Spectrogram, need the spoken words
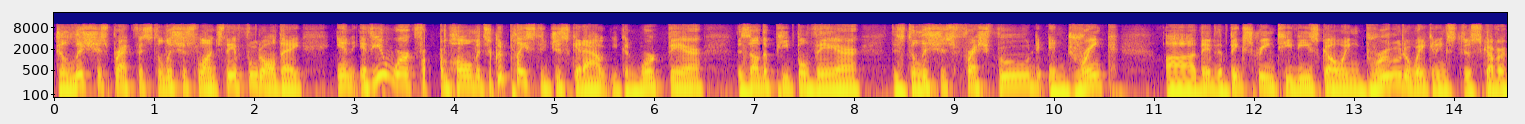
Delicious breakfast, delicious lunch. They have food all day. And if you work from home, it's a good place to just get out. You can work there. There's other people there. There's delicious fresh food and drink. Uh, they have the big screen TVs going. Brewed Awakenings to discover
